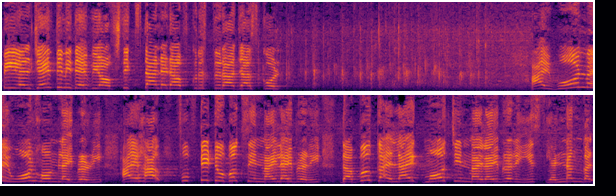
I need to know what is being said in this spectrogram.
P.L. Jayantini Devi of 6th standard of Kristu Raja School. I own my own home library. I have 52 books in my library. The book I like most in my library is Ennangal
